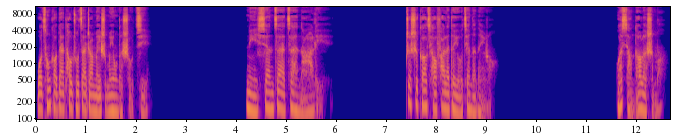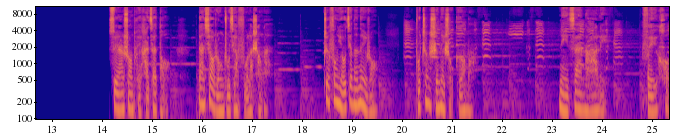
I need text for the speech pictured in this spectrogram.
我从口袋掏出在这没什么用的手机。你现在在哪里？这是高桥发来的邮件的内容。我想到了什么。虽然双腿还在抖，但笑容逐渐浮了上来。这封邮件的内容，不正是那首歌吗？你在哪里？肥厚，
